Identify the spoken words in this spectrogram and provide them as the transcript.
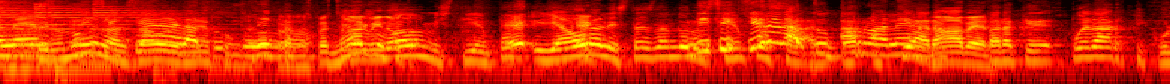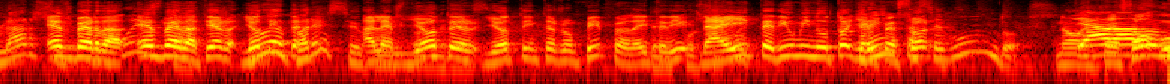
Alem, Pero no ni me lo has dado de era manera tu concreta. turno. Después te Me has robado mis tiempos Eh, y ahora eh, le estás dando los Ni tiempos siquiera era a- tu a- turno, a. Kiara No, a ver. para que pueda articular sus Es verdad, es propuestas. verdad, tierra. Yo no te me parece Alem, yo te, yo te interrumpí, pero de ahí, te Pero di, por de ahí te di un minuto y 30 empezó. segundos. No, Te ha empezó un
